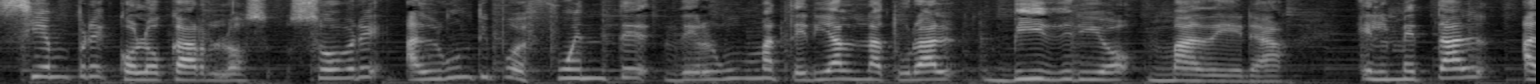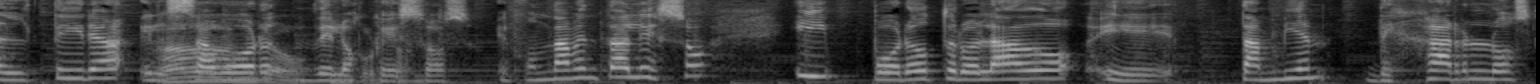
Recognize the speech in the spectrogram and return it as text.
siempre colocarlos sobre algún tipo de fuente de algún material natural, vidrio, madera. El metal altera el ah, sabor de los quesos. Es fundamental eso. Y por otro lado, eh, también dejarlos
